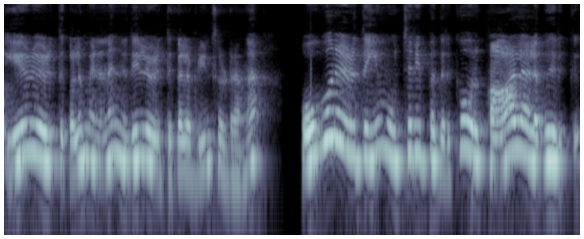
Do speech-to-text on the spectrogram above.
ஏழு எழுத்துக்களும் என்னன்னா நெடில் எழுத்துக்கள் அப்படின்னு சொல்றாங்க. ஒவ்வொரு எழுத்தையும் உச்சரிப்பதற்கு ஒரு கால அளவு இருக்கு.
